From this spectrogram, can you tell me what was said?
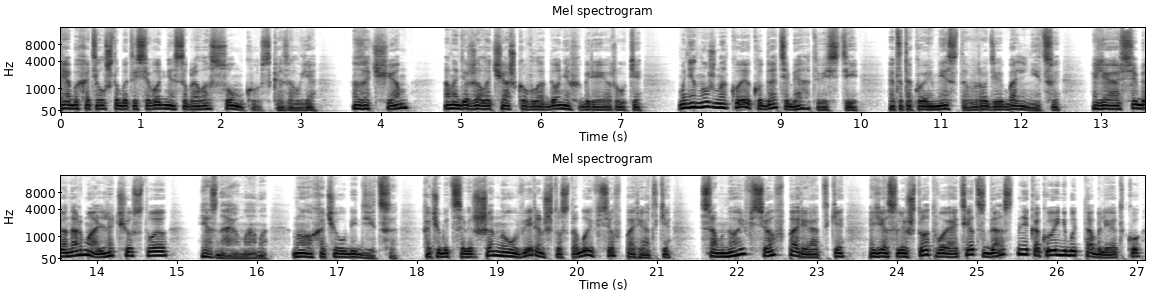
«Я бы хотел, чтобы ты сегодня собрала сумку», — сказал я. «Зачем?» Она держала чашку в ладонях, грея руки. «Мне нужно кое-куда тебя отвезти. Это такое место, вроде больницы. Я себя нормально чувствую». «Я знаю, мама, но хочу убедиться. Хочу быть совершенно уверен, что с тобой все в порядке. Со мной все в порядке. Если что, твой отец даст мне какую-нибудь таблетку».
